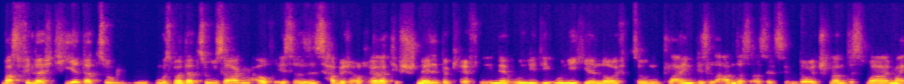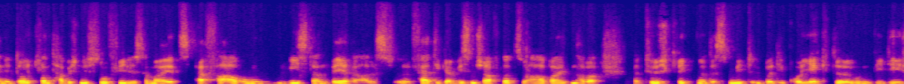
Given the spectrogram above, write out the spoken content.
was vielleicht hier dazu, muss man dazu sagen, auch ist, also das habe ich auch relativ schnell begriffen in der Uni. Die Uni hier läuft so ein klein bisschen anders, als es in Deutschland es war. Ich meine, in Deutschland habe ich nicht so viel, ist einmal jetzt Erfahrung, wie es dann wäre, als äh, fertiger Wissenschaftler zu arbeiten. Aber natürlich kriegt man das mit über die Projekte und wie die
